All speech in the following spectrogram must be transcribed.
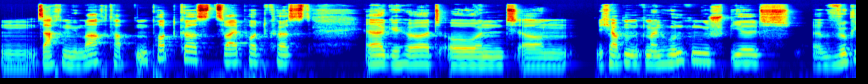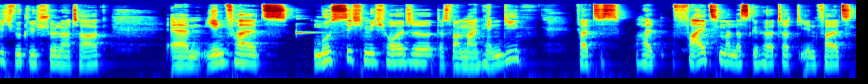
hm, Sachen gemacht, hab einen Podcast, zwei Podcasts äh, gehört und ähm, ich habe mit meinen Hunden gespielt. Äh, wirklich, wirklich schöner Tag. Ähm, jedenfalls musste ich mich heute, das war mein Handy, falls es halt, falls man das gehört hat, jedenfalls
